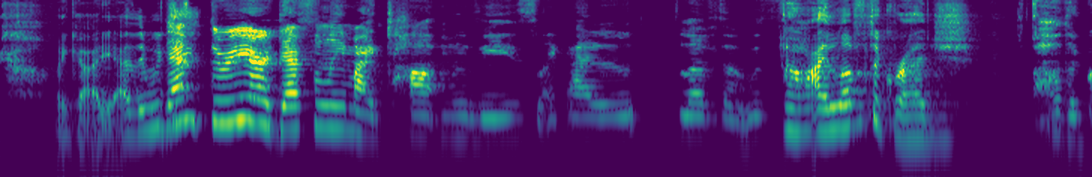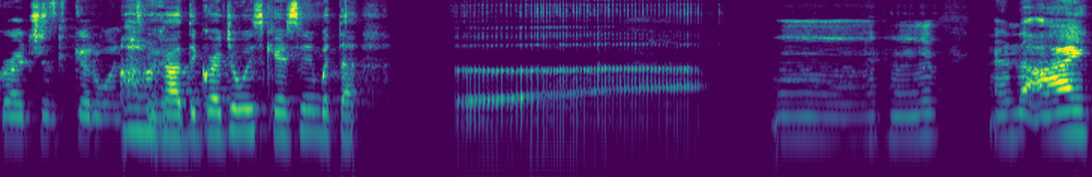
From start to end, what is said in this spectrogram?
Oh my god, yeah. Them just... three are definitely my top movies. Like I love those. Oh, I love The Grudge. Oh, The Grudge is a good one. Oh too. my god, The Grudge always scares me with the. Uh... Mm-hmm. And the eye,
